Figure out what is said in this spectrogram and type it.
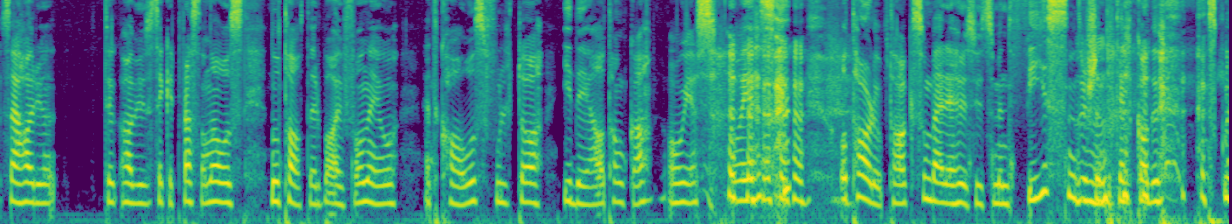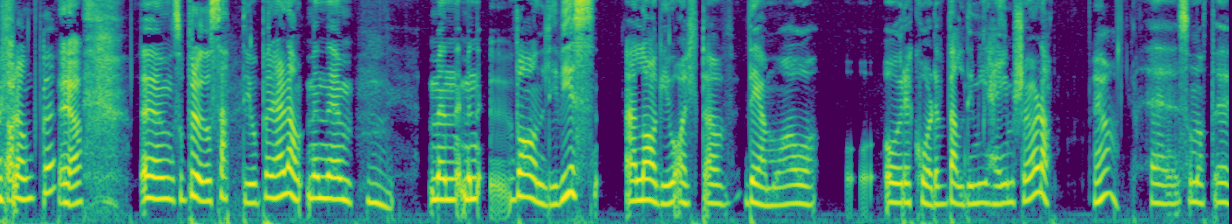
så jeg har jo Det har vi jo sikkert flest av oss. Notater på iPhone er jo et kaos fullt av ideer og tanker. Oh yes. Og, yes. og taleopptak som bare høres ut som en fis, men du skjønner ikke helt hva du skulle fram til. ja. Um, så prøvde å sette de opp her, da. Men, um, Mm. men, men vanligvis Jeg lager jo alt av demoer og, og, og rekorder veldig mye hjemme sjøl, da. Ja. Uh, sånn at det,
